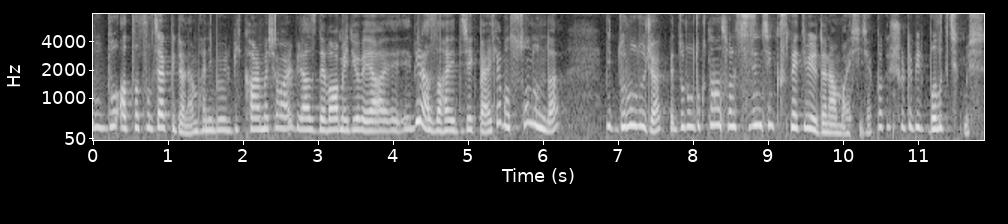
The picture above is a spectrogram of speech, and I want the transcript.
Bu, bu atlatılacak bir dönem. Hani böyle bir karmaşa var, biraz devam ediyor veya e, biraz daha edecek belki ama sonunda bir durulacak ve durulduktan sonra sizin için kısmetli bir dönem başlayacak. Bakın şurada bir balık çıkmış.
